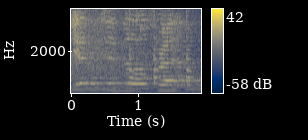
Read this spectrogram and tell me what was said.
beautiful friend.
